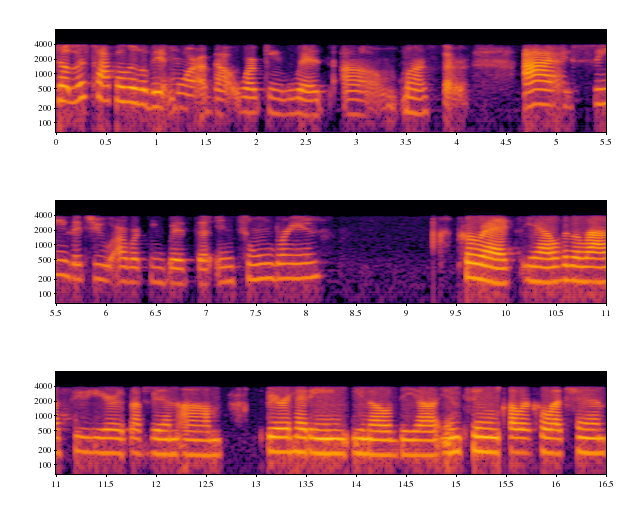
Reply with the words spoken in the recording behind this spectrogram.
so let's talk a little bit more about working with um, Monster. I've seen that you are working with the N Tune brand. Correct. Yeah, over the last few years, I've been um, spearheading, you know, the uh, Intune color collection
